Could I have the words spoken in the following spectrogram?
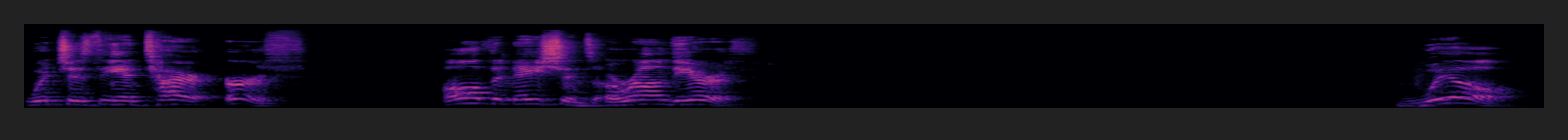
which is the entire earth. All the nations around the earth will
